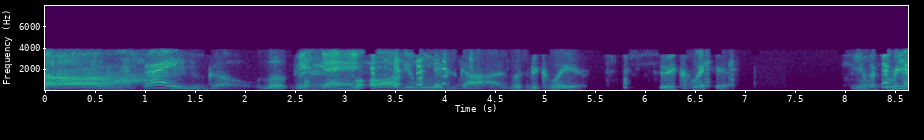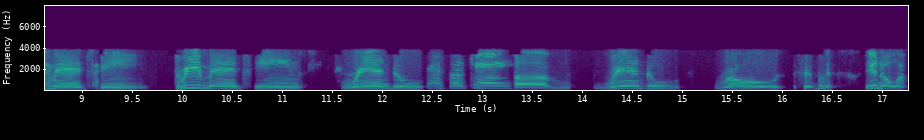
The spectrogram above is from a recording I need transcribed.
Oh, That's right. There you go. Look, Big man, game. for all you Knicks guys, let's be clear. Let's be clear. You're a three man team. Three man teams. Randle, That's okay. uh, Randle, Rose. You know what?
